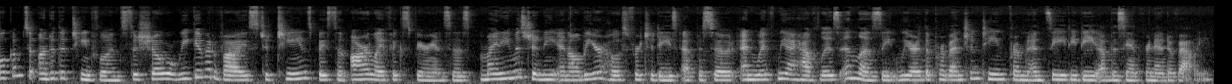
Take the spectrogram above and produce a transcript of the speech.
Welcome to Under the Teenfluence, the show where we give advice to teens based on our life experiences. My name is Jenny, and I'll be your host for today's episode. And with me, I have Liz and Leslie. We are the prevention team from NCADD of the San Fernando Valley.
